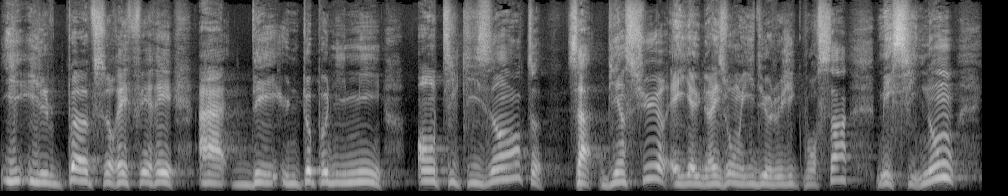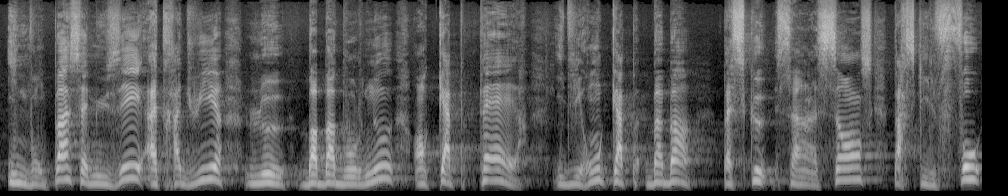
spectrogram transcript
Ils, peuvent se référer à une toponymie antiquisante ça, bien sûr, et il y a une raison idéologique pour ça, mais sinon, ils ne vont pas s'amuser à traduire le Baba Bourneau en Cap Père. Ils diront Cap Baba, parce que ça a un sens, parce qu'il faut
